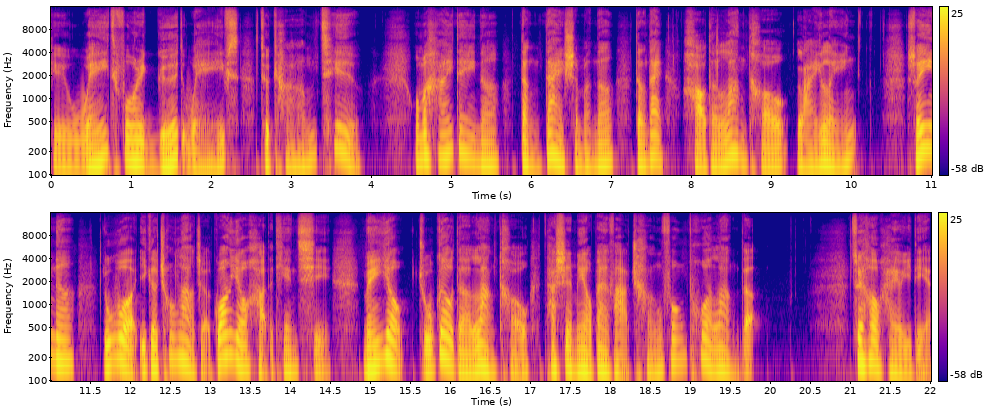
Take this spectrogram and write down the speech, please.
to wait for good waves to come to。我们还得呢等待什么呢？等待好的浪头来临。所以呢，如果一个冲浪者光有好的天气，没有足够的浪头，他是没有办法乘风破浪的。最后还有一点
